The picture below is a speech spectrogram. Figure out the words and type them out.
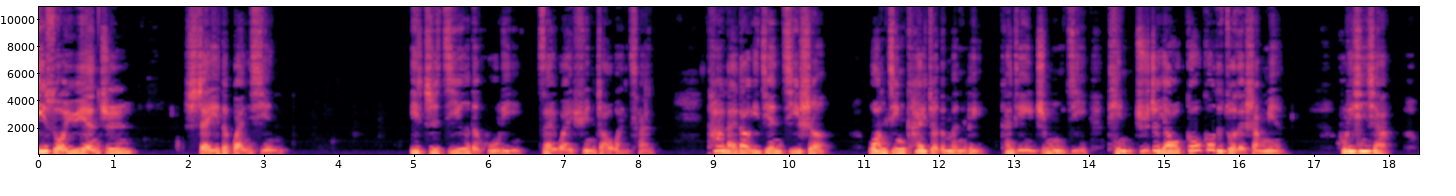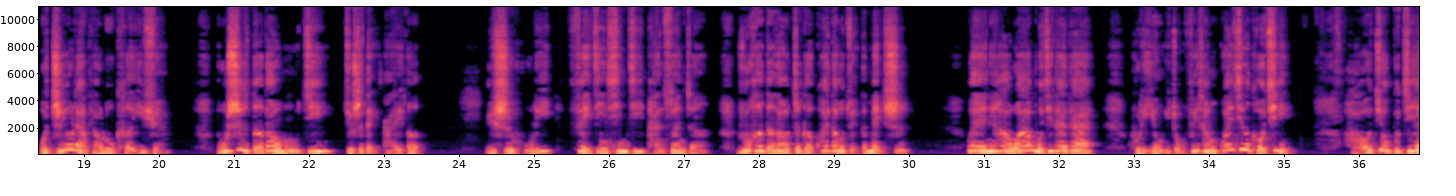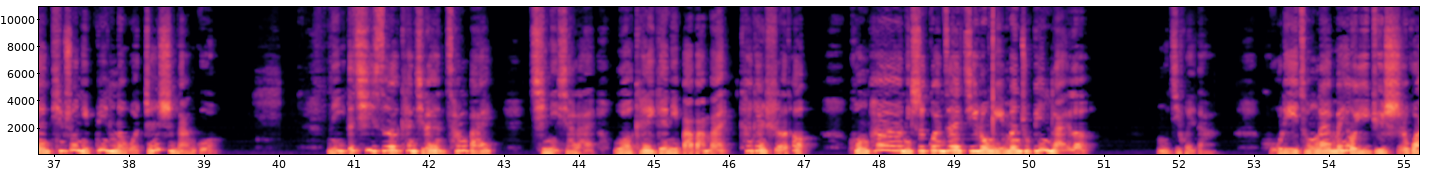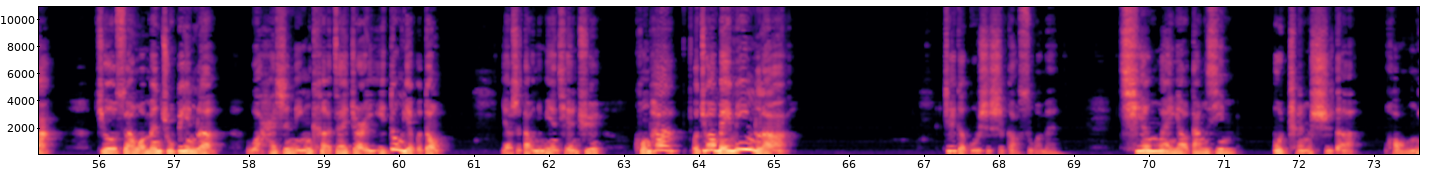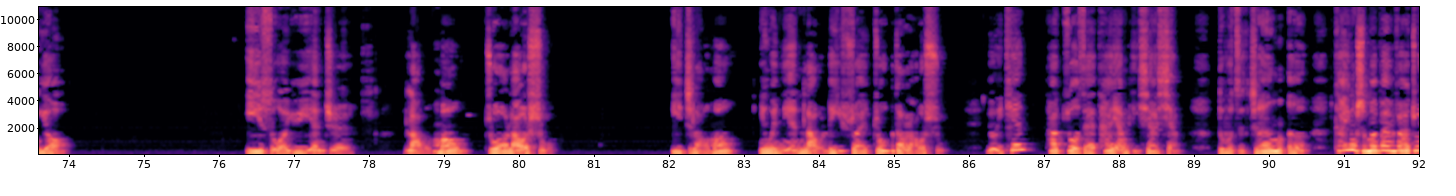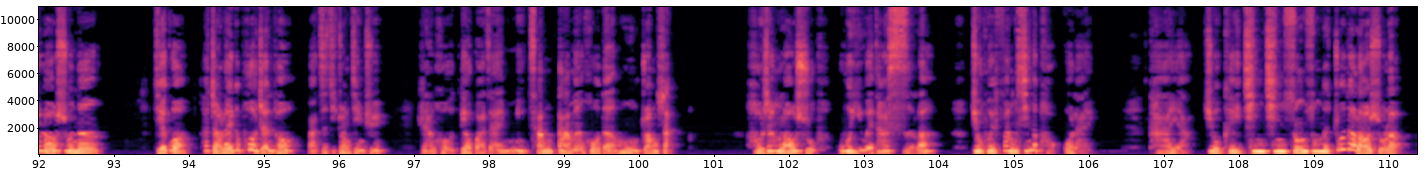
伊索寓言之谁的关心？一只饥饿的狐狸在外寻找晚餐。它来到一间鸡舍，望进开着的门里，看见一只母鸡挺直着腰，高高的坐在上面。狐狸心想：我只有两条路可以选，不是得到母鸡，就是得挨饿。于是狐狸费尽心机盘算着如何得到这个快到嘴的美食。喂，你好啊，母鸡太太。狐狸用一种非常关心的口气。好久不见，听说你病了，我真是难过。你的气色看起来很苍白，请你下来，我可以给你把把脉，看看舌头。恐怕你是关在鸡笼里闷出病来了。母鸡回答：“狐狸从来没有一句实话。就算我闷出病了，我还是宁可在这儿一动也不动。要是到你面前去，恐怕我就要没命了。”这个故事是告诉我们，千万要当心不诚实的朋友。伊索寓言之老猫捉老鼠。一只老猫因为年老力衰，捉不到老鼠。有一天，他坐在太阳底下想：肚子真饿，该用什么办法捉老鼠呢？结果，他找来一个破枕头，把自己装进去。然后吊挂在米仓大门后的木桩上，好让老鼠误以为他死了，就会放心的跑过来，他呀就可以轻轻松松的捉到老鼠了。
